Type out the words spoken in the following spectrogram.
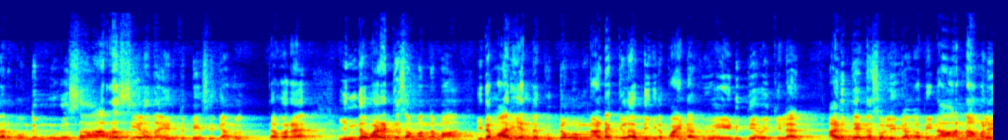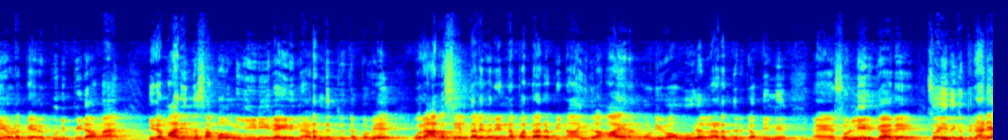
தரப்பு வந்து முழுசாக அரசியலை தான் எடுத்து பேசியிருக்காங்களே தவிர இந்த வழக்கு சம்பந்தமாக இதை மாதிரி எந்த குற்றமும் நடக்கலை அப்படிங்கிற பாயிண்ட் ஆஃப் வியூவை எடுத்தே வைக்கல. அடுத்து என்ன சொல்லியிருக்காங்க அப்படின்னா அண்ணாமலையோட பேரை குறிப்பிடாம இதை மாதிரி இந்த சம்பவம் இடி ரைடு நடந்துட்டு இருக்கப்பவே ஒரு அரசியல் தலைவர் என்ன பண்ணுறாரு அப்படின்னா இதில் ஆயிரம் கோடி ரூபா ஊழல் நடந்திருக்கு அப்படின்னு சொல்லியிருக்காரு. ஸோ இதுக்கு பின்னாடி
